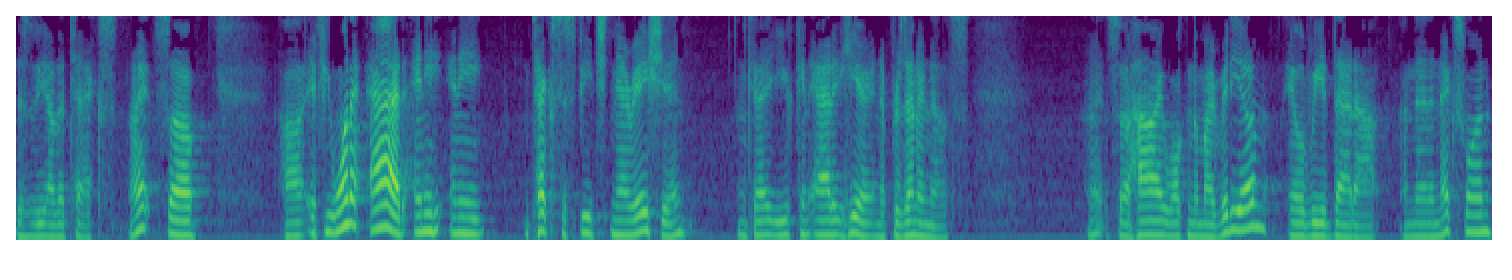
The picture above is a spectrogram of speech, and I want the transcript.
this is the other text. All right, so uh, if you want to add any any text to speech narration, okay, you can add it here in the presenter notes. All right, so hi, welcome to my video. It will read that out, and then the next one.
